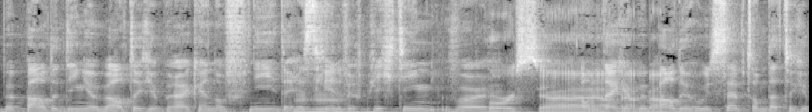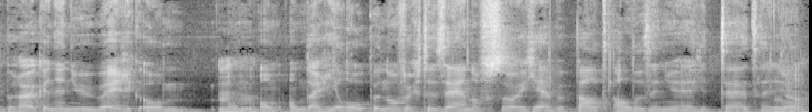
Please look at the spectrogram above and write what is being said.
bepaalde dingen wel te gebruiken of niet. Er is geen verplichting voor... Course, ja, ja, omdat ja, je bepaalde roots hebt, om dat te gebruiken in je werk, om, om, om, om daar heel open over te zijn of zo. Jij bepaalt alles in je eigen tijd. Hè. Ja.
